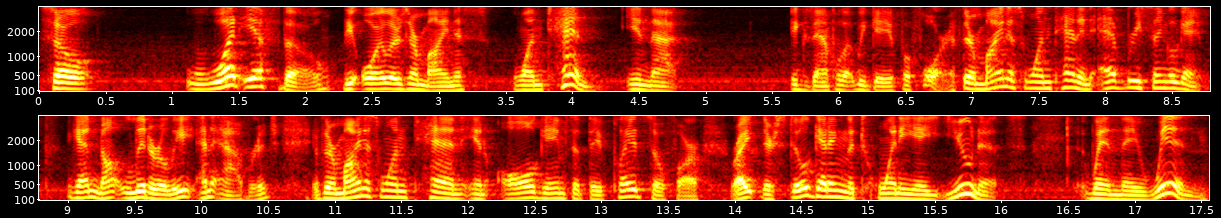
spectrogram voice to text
So, what if though the Oilers are minus 110 in that example that we gave before. If they're minus 110 in every single game, again, not literally an average, if they're minus 110 in all games that they've played so far, right, they're still getting the 28 units when they win,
